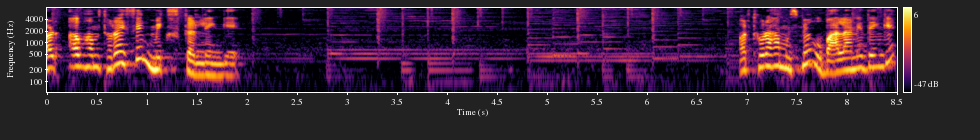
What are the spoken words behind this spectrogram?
और अब हम थोड़ा इसे मिक्स कर लेंगे। और थोड़ा हम इसमें उबाल आने देंगे।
